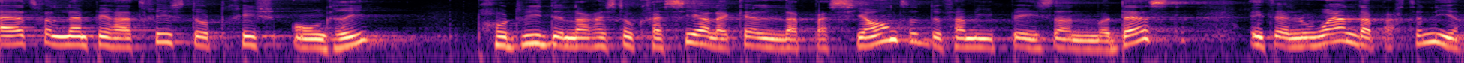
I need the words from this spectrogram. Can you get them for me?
être l'impératrice d'Autriche-Hongrie, produit de l'aristocratie à laquelle la patiente, de famille paysanne modeste, était loin d'appartenir,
